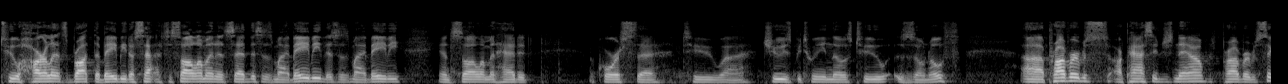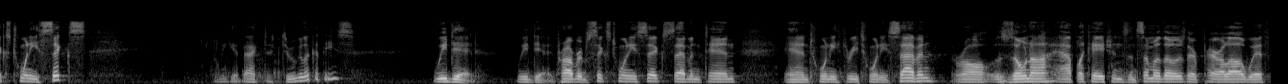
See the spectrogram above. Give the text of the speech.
two harlots brought the baby to, to, Solomon and said, this is my baby, this is my baby. And Solomon had, it, of course, uh, to uh, choose between those two Zonoth. Uh, Proverbs, our passage now, Proverbs 6.26. Let me get back to, did we look at these? We did. We did. Proverbs 6.26, 7.10, and 23.27 are all zona applications, and some of those they're parallel with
